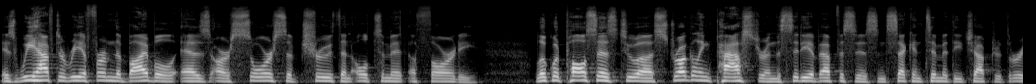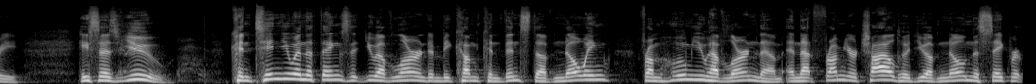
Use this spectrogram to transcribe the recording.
is we have to reaffirm the Bible as our source of truth and ultimate authority. Look what Paul says to a struggling pastor in the city of Ephesus in 2 Timothy chapter 3. He says, You continue in the things that you have learned and become convinced of, knowing from whom you have learned them, and that from your childhood you have known the sacred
